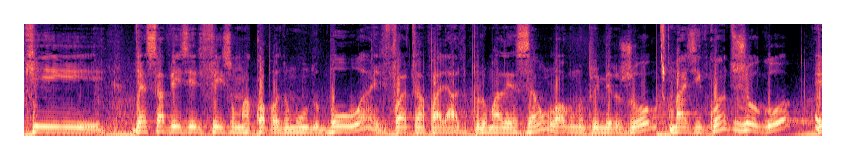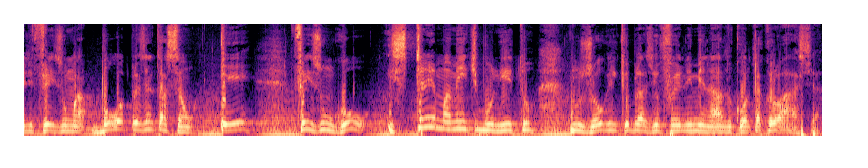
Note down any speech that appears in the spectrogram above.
que dessa vez ele fez uma Copa do Mundo boa, ele foi atrapalhado por uma lesão logo no primeiro jogo, mas enquanto jogou, ele fez uma boa apresentação e fez um gol extremamente bonito no jogo em que o Brasil foi eliminado contra a Croácia.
